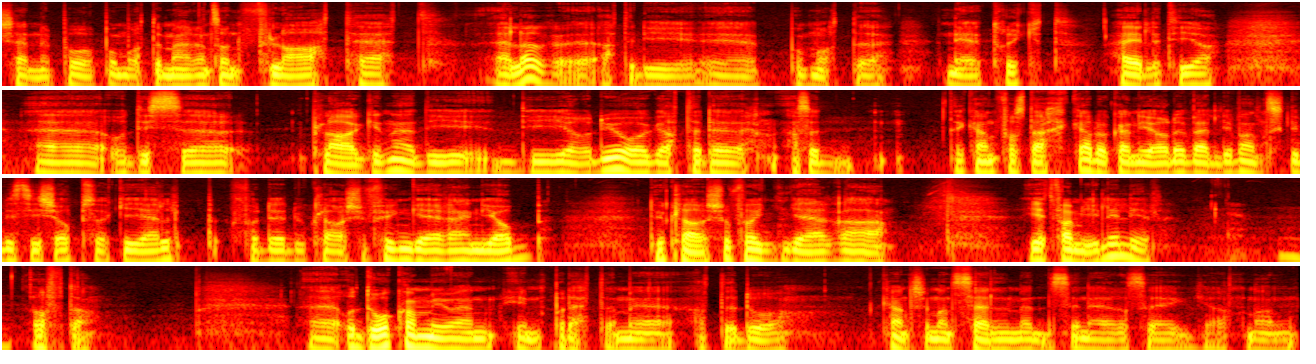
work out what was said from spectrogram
kjenner på på en måte mer en sånn flathet. Eller at de er på en måte nedtrykt hele tida. Eh, og disse plagene de, de gjør det jo òg at det altså det kan forsterke det og kan gjøre det veldig vanskelig hvis de ikke oppsøker hjelp. Fordi du klarer ikke å fungere i en jobb. Du klarer ikke å fungere i et familieliv. Ofte. Eh, og da kommer jo en inn på dette med at det da kanskje man selvmedisinerer seg. At man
